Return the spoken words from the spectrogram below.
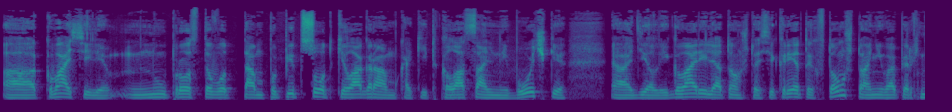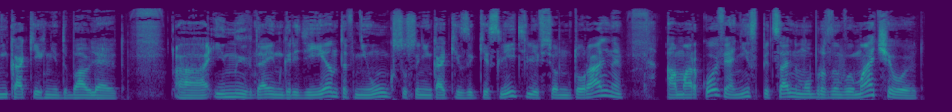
а, квасили, ну, просто вот там по 500 килограмм какие-то колоссальные бочки делали, и говорили о том, что секрет их в том, что они, во-первых, никаких не добавляют а, иных, да, ингредиентов, ни уксуса, никаких закислителей, все натуральное, а морковь они специальным образом вымачивают,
